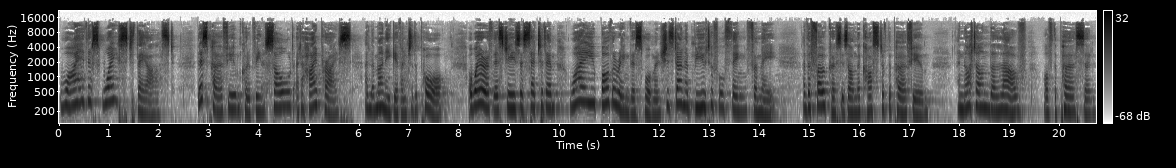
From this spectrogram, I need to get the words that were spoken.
Why this waste? They asked. This perfume could have been sold at a high price and the money given to the poor. Aware of this, Jesus said to them, Why are you bothering this woman? She's done a beautiful thing for me. And the focus is on the cost of the perfume and not on the love of the person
